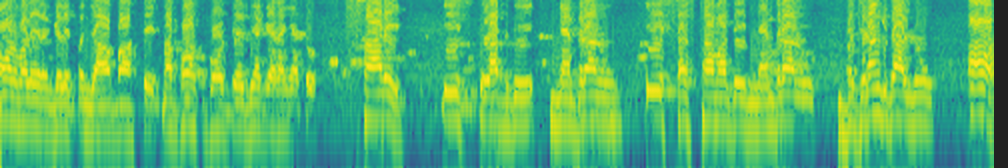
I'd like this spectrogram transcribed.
ਆਉਣ ਵਾਲੇ ਰੰਗਲੇ ਪੰਜਾਬ ਵਾਸਤੇ ਮੈਂ ਬਹੁਤ ਬਹੁਤ ਦਿਲ ਦੀਆਂ ਗਹਿਰਾਈਆਂ ਤੋਂ ਸਾਰੇ ਇਸ ਕਲੱਬ ਦੇ ਮੈਂਬਰਾਂ ਨੂੰ, ਇਸ ਸੰਸਥਾਵਾਂ ਦੇ ਮੈਂਬਰਾਂ ਨੂੰ, ਬਜਰੰਗ ਦਲ ਨੂੰ ਔਰ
